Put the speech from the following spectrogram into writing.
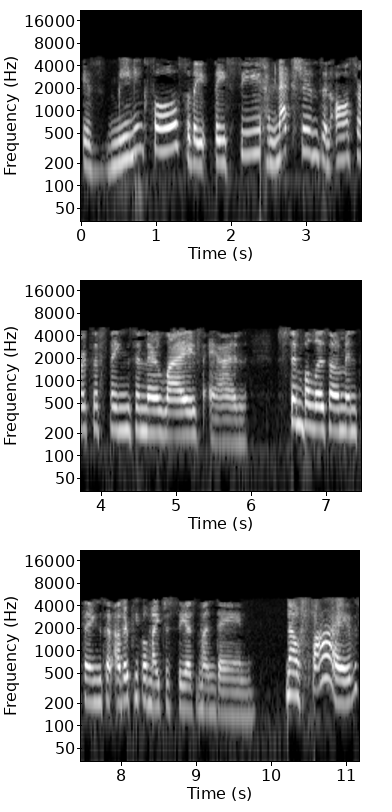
is meaningful. So they, they see connections and all sorts of things in their life and symbolism and things that other people might just see as mundane. Now fives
